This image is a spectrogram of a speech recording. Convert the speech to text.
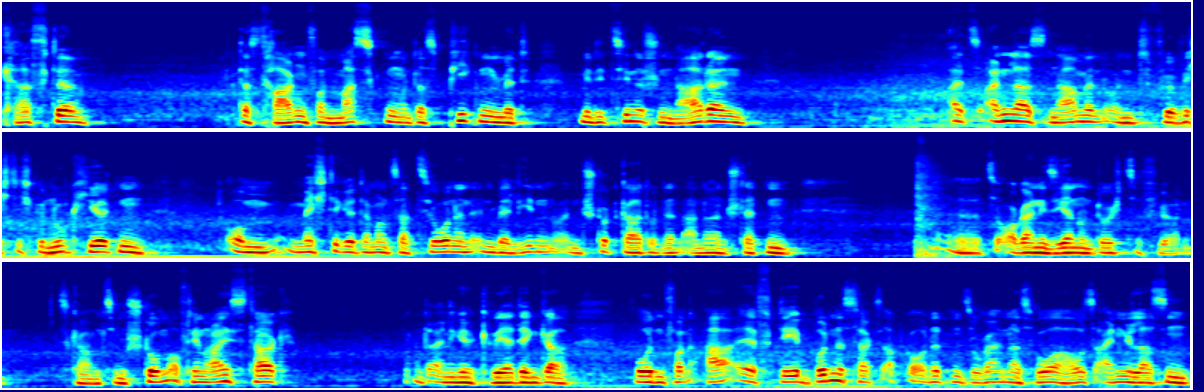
Kräfte das Tragen von Masken und das Pieken mit medizinischen Nadeln als Anlass nahmen und für wichtig genug hielten, um mächtige Demonstrationen in Berlin, in Stuttgart und in anderen Städten äh, zu organisieren und durchzuführen. Es kam zum Sturm auf den Reichstag, und einige Querdenker wurden von AfD-Bundestagsabgeordneten sogar in das Hohe Haus eingelassen,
